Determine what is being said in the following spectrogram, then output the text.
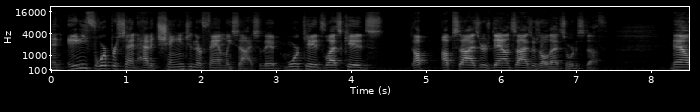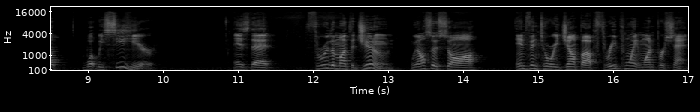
And 84% had a change in their family size. So they had more kids, less kids, up, upsizers, downsizers, all that sort of stuff. Now, what we see here is that through the month of June, we also saw inventory jump up 3.1%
